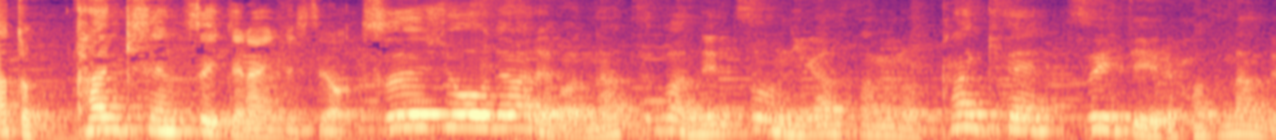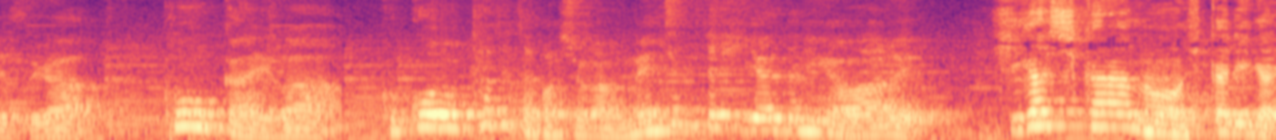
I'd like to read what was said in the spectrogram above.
あと換気扇ついてないんですよ。通常であれば夏場熱を逃がすための換気扇ついているはずなんですが今回はここの建てた場所がめちゃくちゃ日当たりが悪い。東からの光が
